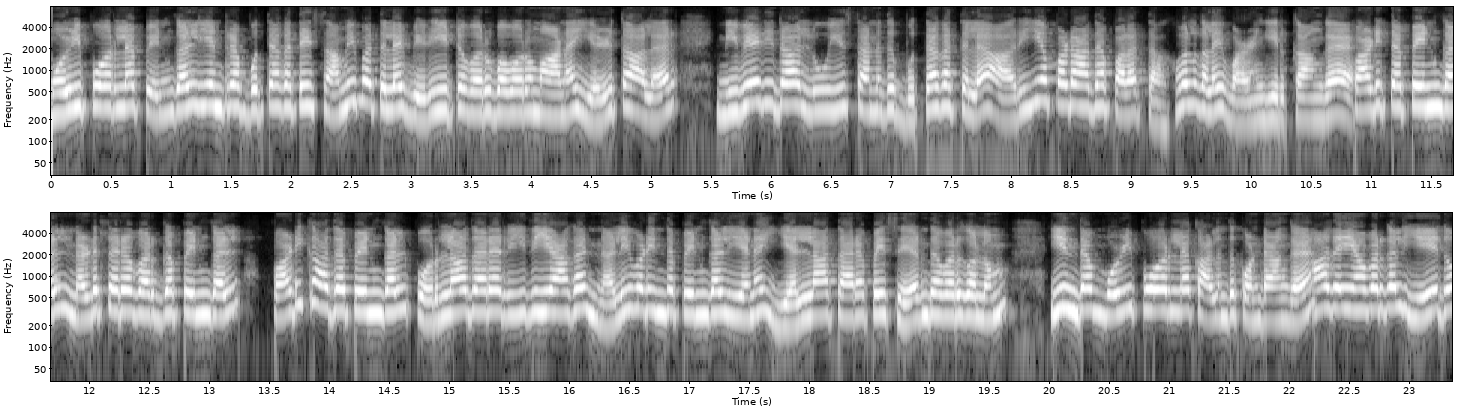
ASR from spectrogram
மொழிபோர்ல பெண்கள் என்ற புத்தகத்தை சமீபத்தில் வெளியிட்டு வருபவருமான எழுத்தாளர் நிவேதிதா லூயிஸ் தனது புத்தகத்தில் அறியப்படாத பல தகவல்களை வழங்கியிருக்காங்க. படித்த பெண்கள் நடுத்தர வர்க்க பெண்கள் படிக்காத பெண்கள் பொருளாதார ரீதியாக நலிவடைந்த பெண்கள் என எல்லா தரப்பை சேர்ந்தவர்களும் இந்த மொழி போர்ல கலந்து கொண்டாங்க. அதை அவர்கள் ஏதோ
